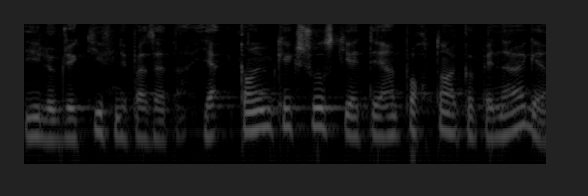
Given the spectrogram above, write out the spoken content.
et l'objectif n'est pas atteint. Il y a quand même quelque chose qui a été important à Copenhague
